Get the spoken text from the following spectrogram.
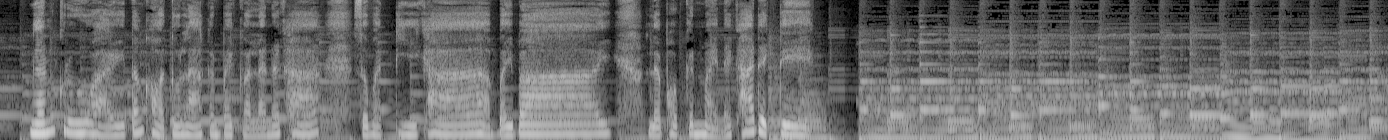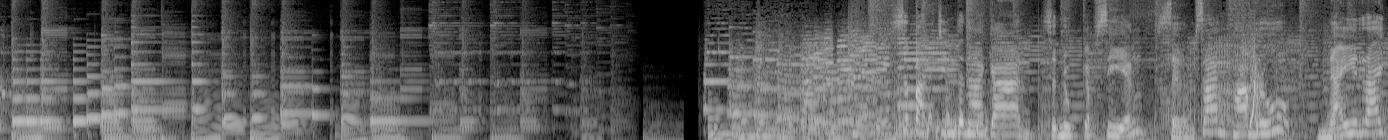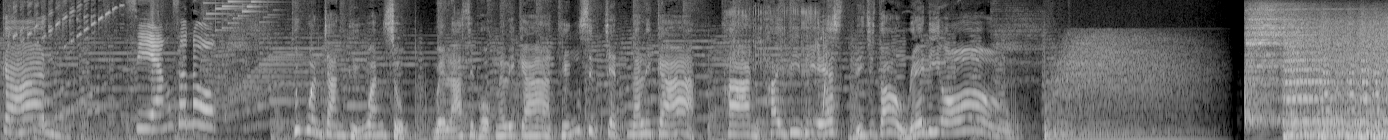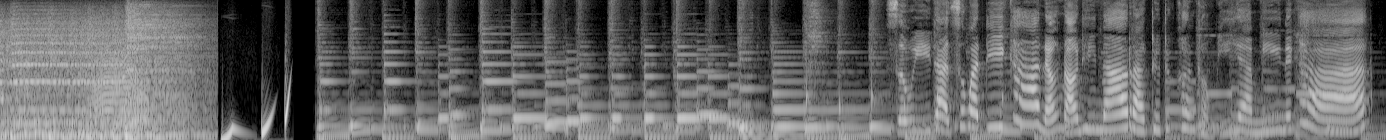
งั้นครูไหวต้องขอตัวลากันไปก่อนแล้วนะคะ สวัสดีค่ะบ๊ายบาย และพบกันใหม่นะคะเด็กๆบัดจินตนาการสนุกกับเสียงเสริมสร้างความรู้ในรายการ เสียงสนุก ทุกวันจันทร์ถึงวันศุกร์เวลา 16 นาฬิกาถึง 17 นาฬิกา ทางไทย PBS ดิจิตอล Radio สวีดัสสวัสดีค่ะ น้อง ๆ ที่น่ารักทุกๆคนของพี่ยามีนะคะ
